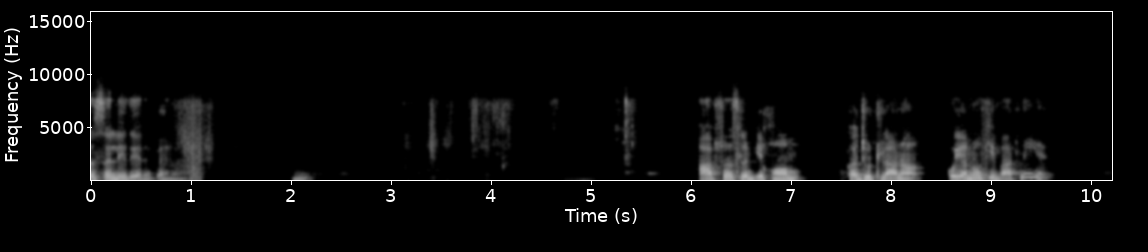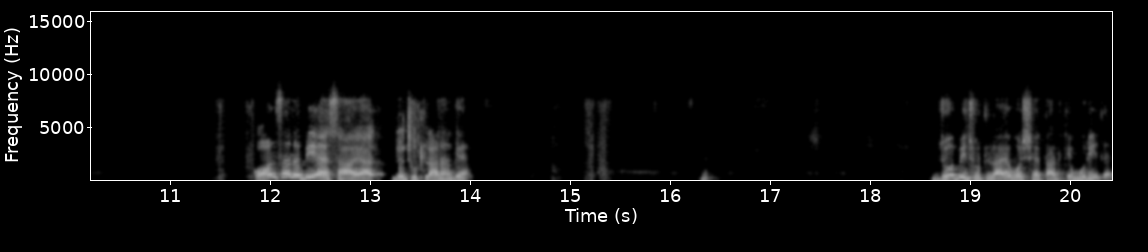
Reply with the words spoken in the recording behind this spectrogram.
تسلی دے رہے بہنوں۔ آپ وسلم کی قوم کا جھٹلانا کوئی انوکھی بات نہیں ہے۔ کون سا نبی ایسا آیا جو جھٹلانا گیا؟ جو بھی جھٹلائے وہ شیطان کے مرید ہے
